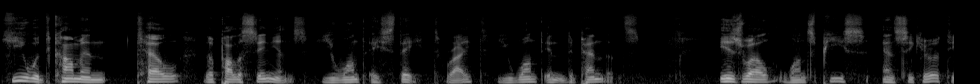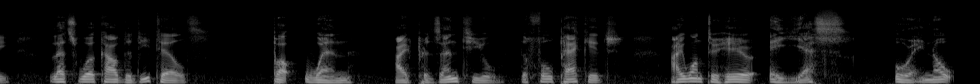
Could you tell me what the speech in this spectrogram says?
He would come and tell the Palestinians, you want a state, right? You want independence. Israel wants peace and security. Let's work out the details. But when I present you the full package, I want to hear a yes or a no.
